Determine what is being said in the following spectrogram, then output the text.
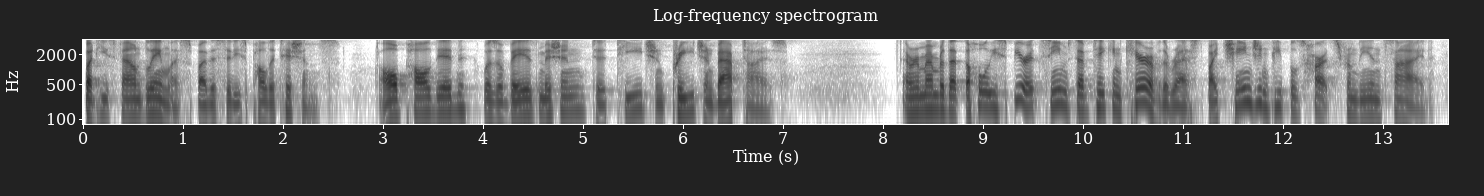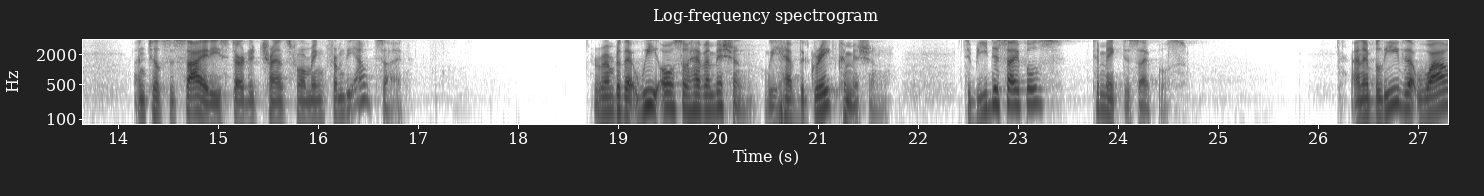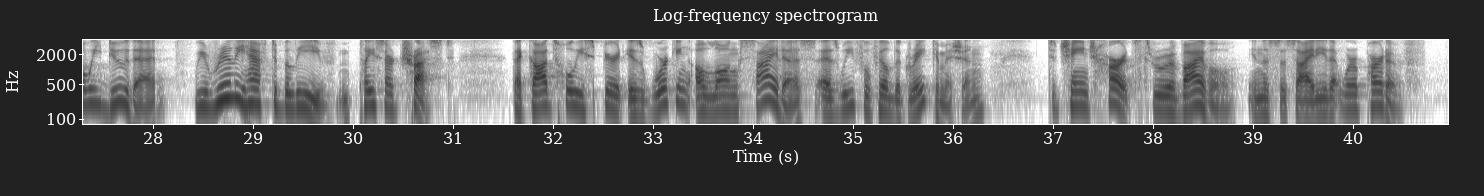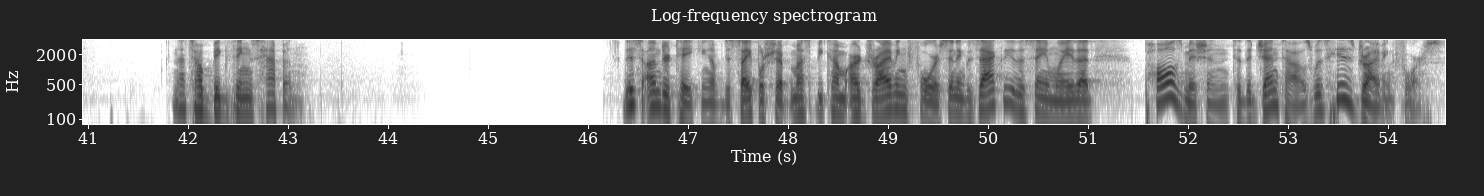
but he's found blameless by the city's politicians. All Paul did was obey his mission to teach and preach and baptize. And remember that the Holy Spirit seems to have taken care of the rest by changing people's hearts from the inside until society started transforming from the outside. Remember that we also have a mission. We have the Great Commission to be disciples to make disciples. And I believe that while we do that, we really have to believe and place our trust that God's Holy Spirit is working alongside us as we fulfill the Great Commission to change hearts through revival in the society that we're a part of. And that's how big things happen. This undertaking of discipleship must become our driving force in exactly the same way that Paul's mission to the Gentiles was his driving force.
